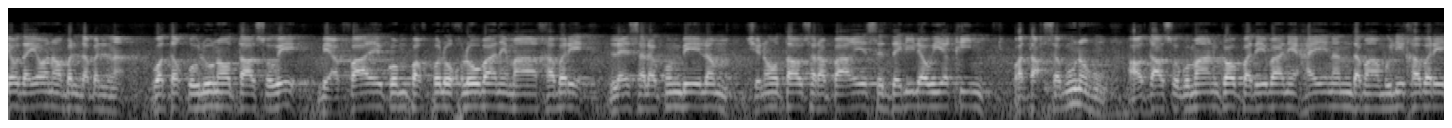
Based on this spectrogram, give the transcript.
یو د یو نه او بل د بل نه. وتقولون او تاسو وی بافواهکم په خپلو خلو باندې ما هغه خبرې لیس لکم به علم چې نه وو تاسو سره په هغې څه دلیل او یقین وتحسبونه او تاسو ګمان کوئ په دې باندې هینا د معمولي خبرې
